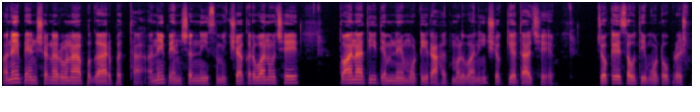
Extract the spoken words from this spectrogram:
અને પેન્શનરોના પગાર ભથ્થા અને પેન્શનની સમીક્ષા કરવાનો છે. તો આનાથી તેમને મોટી રાહત મળવાની શક્યતા છે. જોકે સૌથી મોટો પ્રશ્ન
